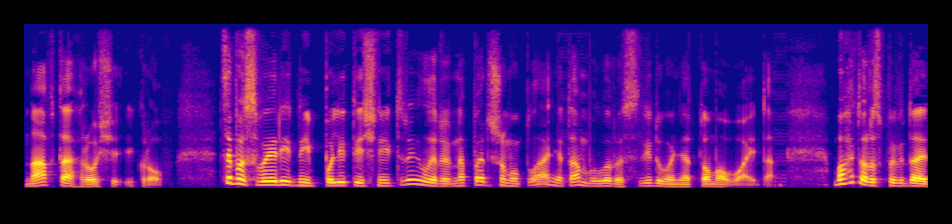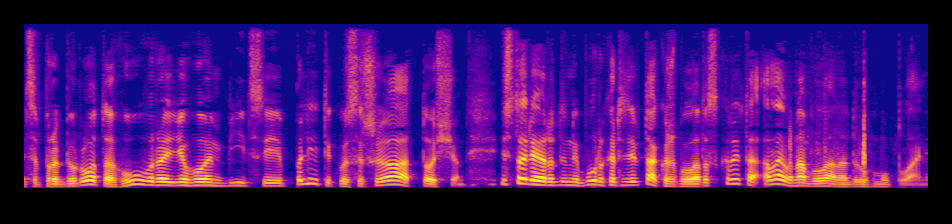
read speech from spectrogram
Нафта, гроші і кров. Це був своєрідний політичний трилер. На першому плані там було розслідування Тома Вайта. Багато розповідається про бюро та Гувера, його амбіції, політику США тощо. Історія родини Бургертів також була розкрита, але вона була на другому плані.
